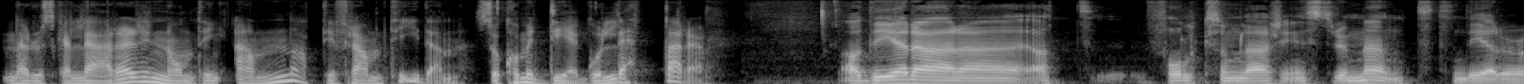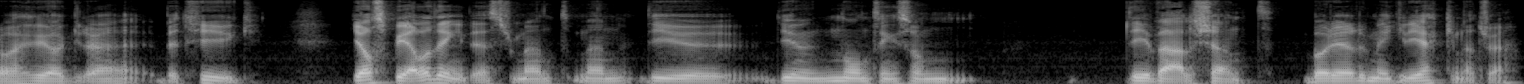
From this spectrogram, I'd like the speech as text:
när du ska lära dig någonting annat i framtiden så kommer det gå lättare. Ja, det är det här eh, att folk som lär sig instrument tenderar att ha högre betyg. Jag spelade inget instrument, men det är ju, det är ju någonting som det är välkänt. Började med grekerna, tror jag.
